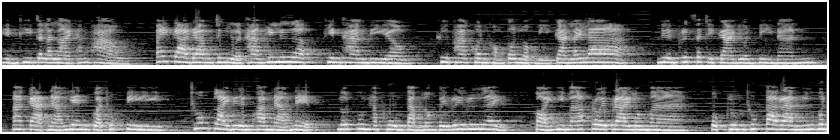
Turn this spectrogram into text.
เห็นทีจะละลายทั้งเผ่า ไอ้กาดำจึงเหลือทางให้เลือก เพียงทางเดียว คือพาคนของตนหลบหนีการไล่ล่า เดือนพฤศจิกายนปีนั้น อากาศหนาวเย็นกว่าทุกปี ช่วงปลายเดือนความหนาวเหน็บ ลดอุณหภูมิต่ำลงไปเรื่อยๆ ฝอยหิมะโปรยปลายลงมา ปกคลุมทุกตารางนิ้วบน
